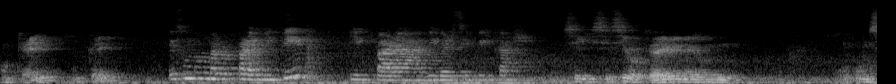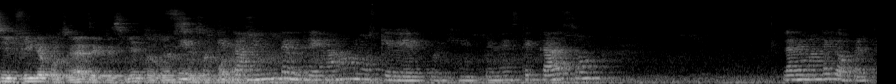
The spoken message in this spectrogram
Ok, ok. Es un buen valor para emitir y para diversificar. Sí, sí, sí, porque ahí viene un, un sinfín de oportunidades de crecimiento. Sí, porque también tendríamos que ver, por ejemplo, en este caso, la demanda y la oferta.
